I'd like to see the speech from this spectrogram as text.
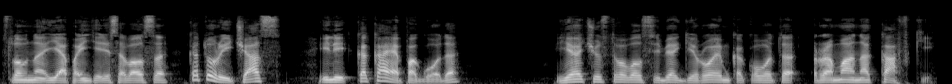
словно я поинтересовался, который час или какая погода. Я чувствовал себя героем какого-то романа Кавки.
